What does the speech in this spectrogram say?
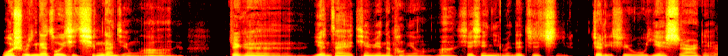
我是不是应该做一期情感节目啊？这个远在天边的朋友啊，谢谢你们的支持。这里是午夜十二点。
